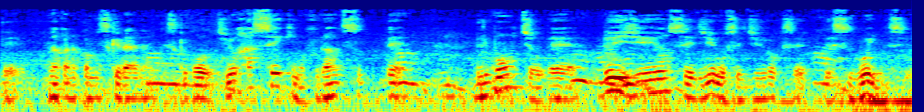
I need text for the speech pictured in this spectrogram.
てなかなか見つけられないんですけど、18世紀のフランスって、ブルボン朝でルイ14世、15世、16世ってすごいんですよ。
